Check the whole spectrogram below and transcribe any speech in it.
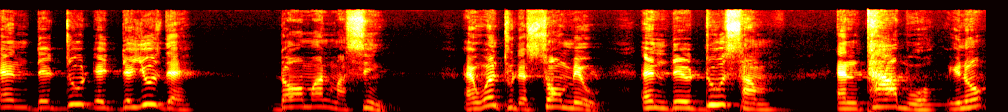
and they do they, they use the dormant machine and went to the sawmill and they do some entabo, you know,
